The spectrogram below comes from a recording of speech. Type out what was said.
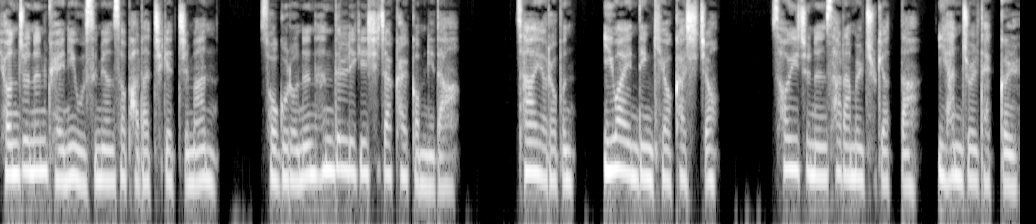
현주는 괜히 웃으면서 받아치겠지만 속으로는 흔들리기 시작할 겁니다. 자, 여러분, 이화 엔딩 기억하시죠? 서희준은 사람을 죽였다. 이 한 줄 댓글.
